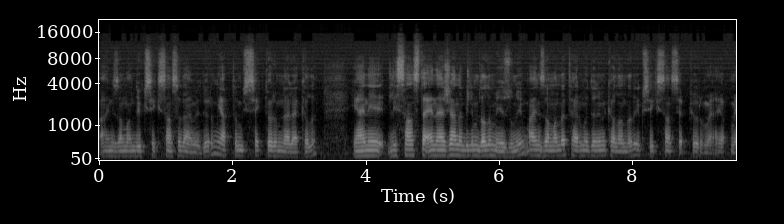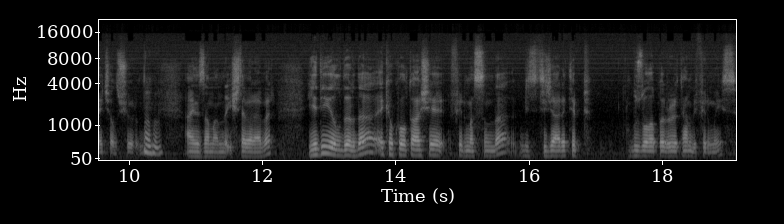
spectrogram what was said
aynı zamanda yüksek lisansa devam ediyorum. Yaptığım iş sektörümle alakalı. Yani lisansta enerji ana bilim dalı mezunuyum. Aynı zamanda termodinamik alanda da yüksek lisans yapıyorum veya yapmaya çalışıyorum. diyeyim. Aynı zamanda işle beraber. 7 yıldır da Ekokolt AŞ firmasında biz ticari tip buzdolapları üreten bir firmayız.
